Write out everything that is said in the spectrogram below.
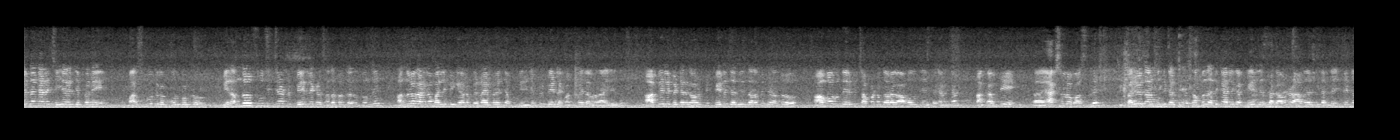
విధంగానే చేయాలని చెప్పని మనస్ఫూర్తిగా కోరుకుంటూ మీరందరూ సూచించినటువంటి పేర్లు ఇక్కడ చదవడం జరుగుతుంది. అందులో కనుక మళ్ళీ మీకు ఏమైనా భిన్నాభిప్రాయం చెప్పి మీరు చెప్పిన పేర్లు కొత్త పేర్లు ఎవరు రాయలేదు. ఆ పేర్లు పెట్టారు కాబట్టి పేర్లు చదివిన తర్వాత మీరందరూ ఆమోదం తెలిపి చెప్పడం ద్వారా ఆమోదం చేస్తే కనుక ఆ కమిటీ యాక్షన్లోకి వస్తుంది. ఈ పరివేదాన్ని ముందుకు కలిసి సంబంధిత అధికారులుగా పేర్లు ఇస్తారు కాబట్టి ఆంధ్రప్రదేశ్ ప్రెసిడెంట్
